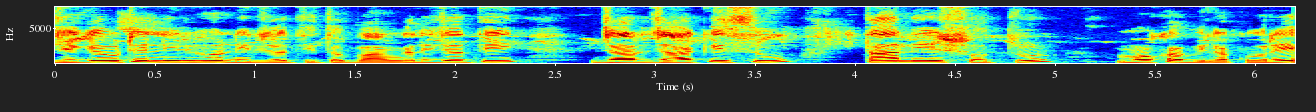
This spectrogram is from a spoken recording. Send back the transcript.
জেগে ওঠে নিরীহ নির্যাতিত বাঙালি জাতি, যার যা কিছু তা নিয়ে শত্রুর মোকাবিলা করে।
